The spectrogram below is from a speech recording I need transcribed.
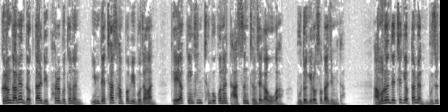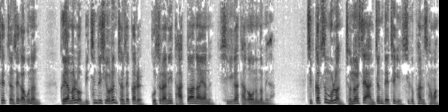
그런가 하면 넉 달 뒤 8월부터는 임대차 3법이 보장한 계약갱신 청구권을 다 쓴 전세 가구가 무더기로 쏟아집니다. 아무런 대책이 없다면 무주택 전세 가구는 그야말로 미친 듯이 오른 전세가를 고스란히 다 떠안아야 하는 시기가 다가오는 겁니다. 집값은 물론 전월세 안정 대책이 시급한 상황.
